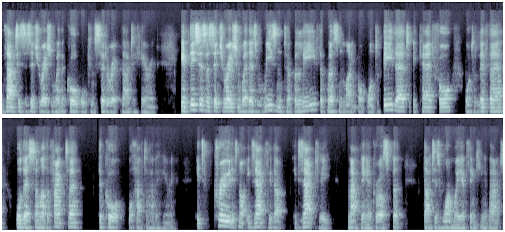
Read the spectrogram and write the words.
that is a situation where the court will consider it without a hearing. If this is a situation where there's reason to believe the person might not want to be there to be cared for or to live there, or there's some other factor, the court will have to have a hearing. It's crude, it's not exactly that exactly mapping across, but that is one way of thinking about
